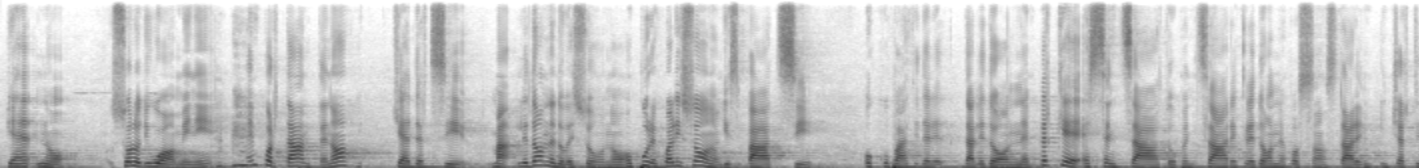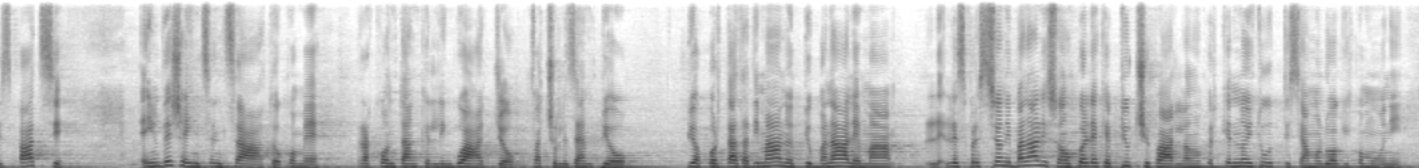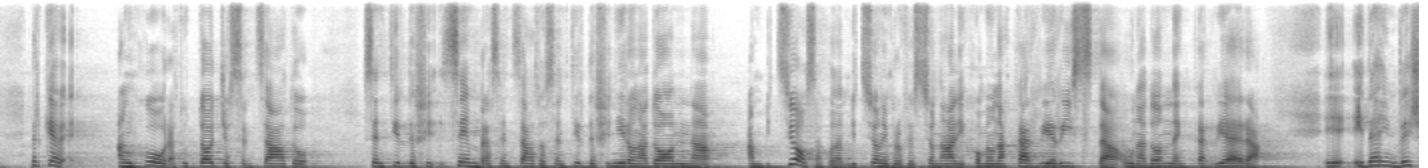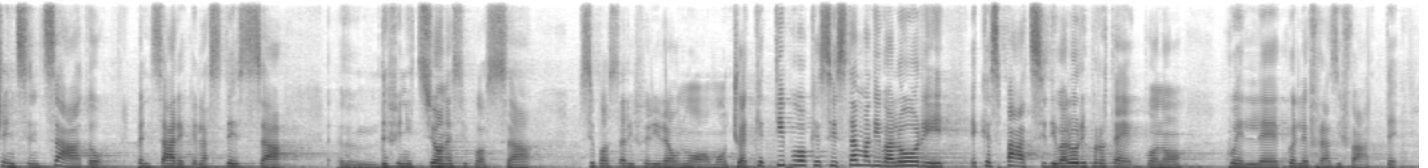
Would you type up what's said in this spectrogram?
pieno solo di uomini, è importante no? Chiedersi ma le donne dove sono? Oppure quali sono gli spazi occupati delle, dalle donne? Perché è sensato pensare che le donne possano stare in, in certi spazi e invece è insensato, come racconta anche il linguaggio. Faccio l'esempio più a portata di mano e più banale, ma le, le espressioni banali sono quelle che più ci parlano, perché noi tutti siamo luoghi comuni. Perché ancora tutt'oggi è sensato sembra sensato sentir definire una donna ambiziosa, con ambizioni professionali, come una carrierista, una donna in carriera, e, ed è invece insensato pensare che la stessa eh, definizione si possa, si possa, riferire a un uomo, cioè che tipo, che sistema di valori e che spazi di valori proteggono quelle, quelle frasi fatte.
